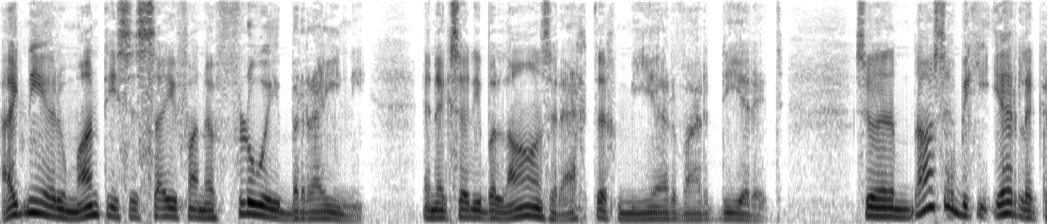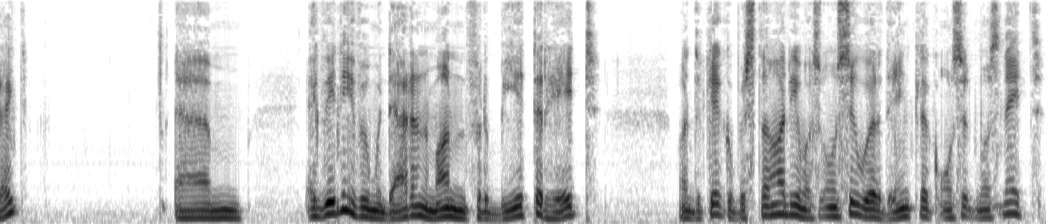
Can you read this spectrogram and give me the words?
Hy het nie 'n romantiese sy van 'n vloei brein nie en ek sou die balans regtig meer waardeer het. So daar's 'n bietjie eerlikheid. Ehm um, ek weet nie of 'n moderne man verbeter het want ek kyk op 'n stadium was ons so oordentlik, ons het mos net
